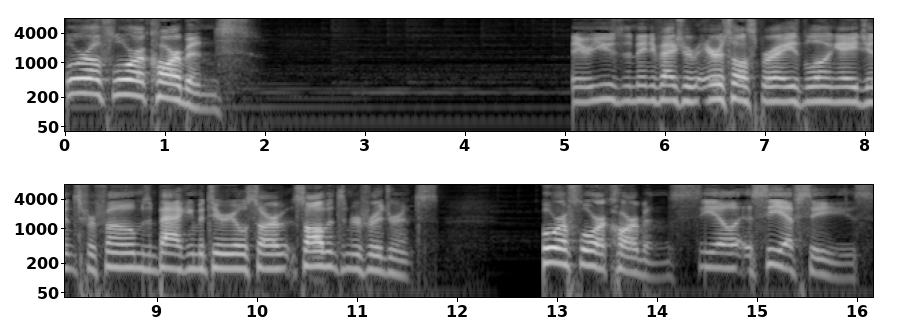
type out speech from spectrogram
Chlorofluorocarbons. They are used in the manufacture of aerosol sprays, blowing agents for foams and packing materials, sol- solvents, and refrigerants. Chlorofluorocarbons, CL- CFCs.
